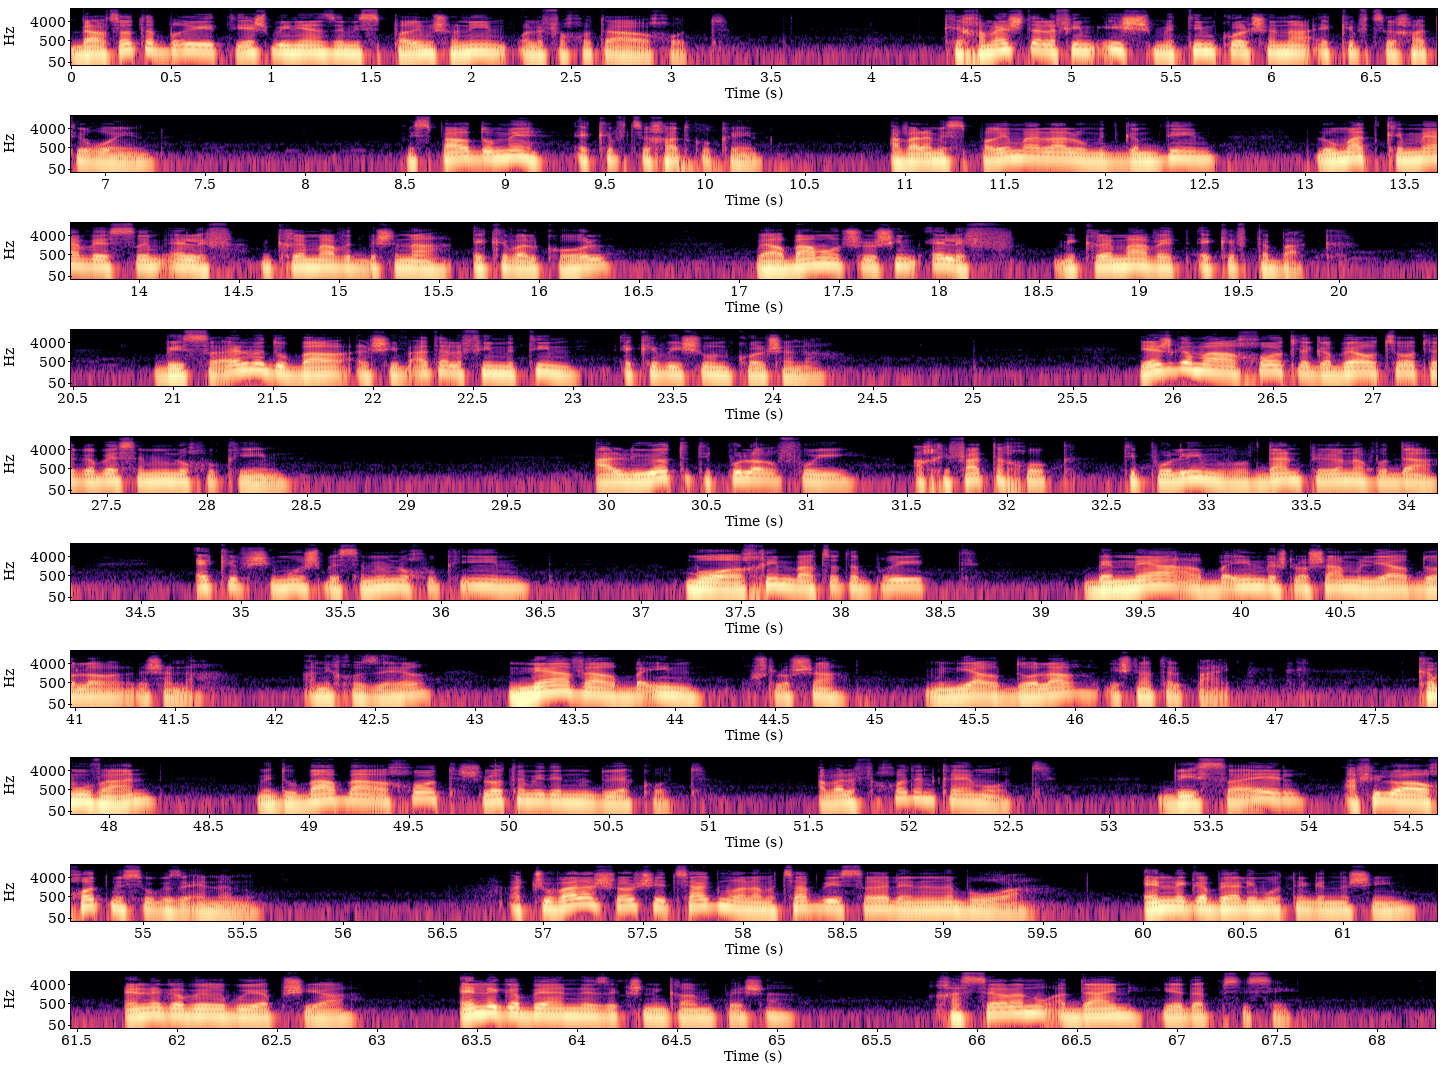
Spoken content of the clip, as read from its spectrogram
בארצות הברית יש בעניין זה מספרים שונים, או לפחות הערכות. כ-5,000 איש מתים כל שנה עקב צריכת הירואין. מספר דומה עקב צריכת קוקאין. אבל המספרים הללו מתגמדים לעומת כ-120 אלף מקרי מוות בשנה עקב אלכוהול, ו-430 אלף מקרי מוות עקב טבק. בישראל מדובר על 7,000 מתים עקב עישון כל שנה. יש גם הערכות לגבי ההוצאות לגבי סמים לא חוקיים. עלויות הטיפול הרפואי, אכיפת החוק, טיפולים ואובדן פריון עבודה עקב שימוש בסמים לא חוקיים מוערכים בארצות הברית ב-143 מיליארד דולר לשנה. אני חוזר, 143 מיליארד דולר לשנת 2000. כמובן, מדובר בהערכות שלא תמיד הן מדויקות, אבל לפחות הן קיימות. בישראל, אפילו הערכות מסוג זה אין לנו. התשובה לשאלות שהצגנו על המצב בישראל איננה ברורה. אין לגבי אלימות נגד נשים, אין לגבי ריבוי הפשיעה, אין לגבי הנזק שנגרם מפשע. חסר לנו עדיין ידע בסיסי.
